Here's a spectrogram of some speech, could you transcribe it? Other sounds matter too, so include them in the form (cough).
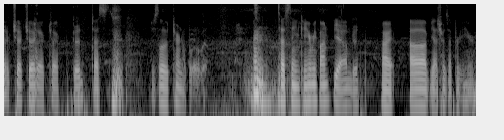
Check, check, check. Check, check. Good. Test. (laughs) Just a little turn up a little bit. (clears throat) Testing. Can you hear me fine? Yeah, I'm good. All right. Uh, yeah, it shows up pretty here.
